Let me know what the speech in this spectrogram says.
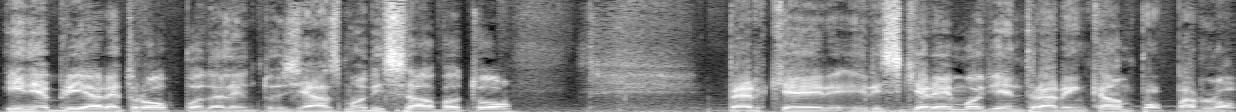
inebriare troppo dall'entusiasmo di sabato perché rischieremmo di entrare in campo, parlo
